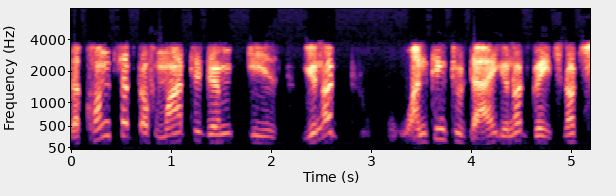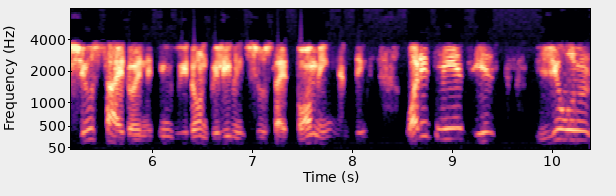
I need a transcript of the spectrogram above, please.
the concept of martyrdom is you're not wanting to die. You're not going. It's not suicide or anything. We don't believe in suicide bombing and things. What it means is you will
